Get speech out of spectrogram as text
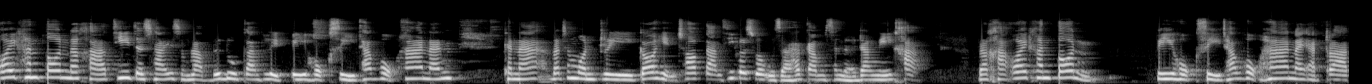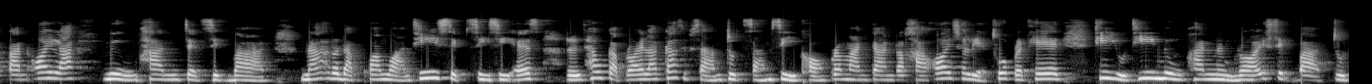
อ้อยขั้นต้นนะคะ ที่จะใช้สำหรับฤดูการผลิตปี 64ทับ65 นั้น คณะรัฐมนตรีก็เห็นชอบตามที่กระทรวงอุตสาหกรรมเสนอดังนี้ค่ะ ราคาอ้อยขั้นต้น ปี 64ทับ65 ในอัตราตันอ้อยละ 1,070 บาทณระดับความหวานที่ 10 CCS หรือเท่ากับร้อยละ 93.34 ของประมาณการราคาอ้อยเฉลี่ยทั่วประเทศที่อยู่ที่ 1,110 บาทจุด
